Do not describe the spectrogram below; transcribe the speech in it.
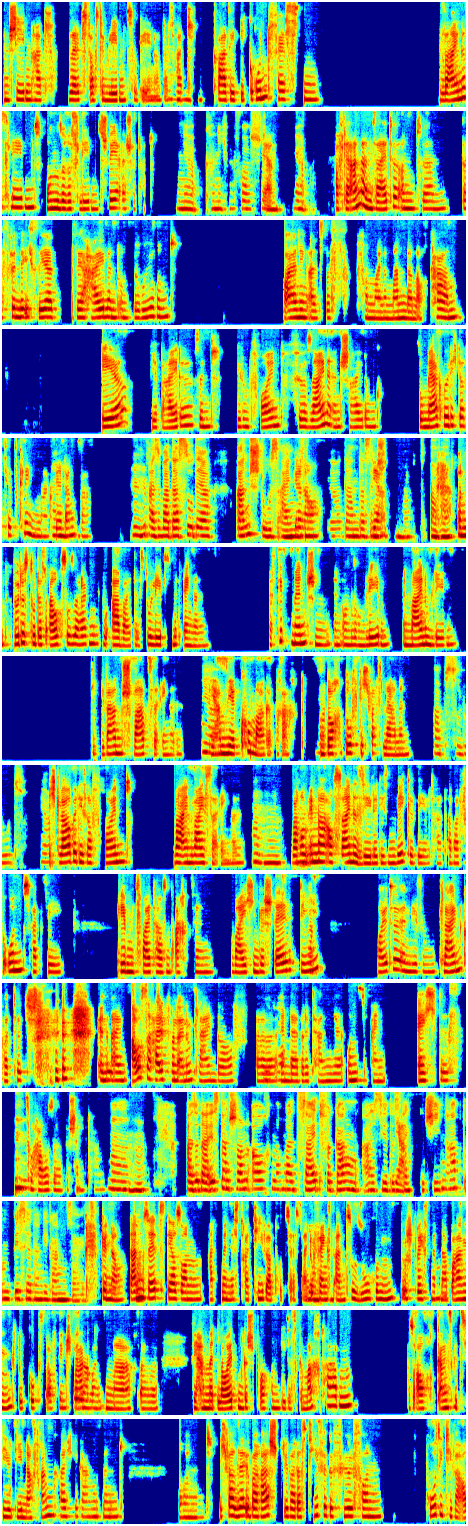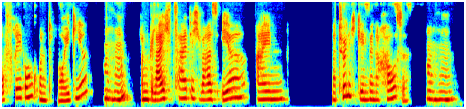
entschieden hat, selbst aus dem Leben zu gehen. Und das mhm. hat quasi die Grundfesten seines Lebens, unseres Lebens schwer erschüttert. Ja, kann ich mir vorstellen. Ja. ja. Auf der anderen Seite, und ähm, das finde ich sehr sehr heilend und berührend. Vor allen Dingen, als das von meinem Mann dann auch kam. Er, wir beide sind diesem Freund für seine Entscheidung, so merkwürdig das jetzt klingen mag, sehr mhm. dankbar. Mhm. Also war das so der Anstoß eigentlich, genau. der dann das entschieden ja. habt. Aha. Und würdest du das auch so sagen? Du arbeitest, du lebst mit Engeln. Es gibt Menschen in unserem Leben, in meinem Leben, die waren schwarze Engel. Ja. Die haben mir Kummer gebracht. Ja. Und doch durfte ich was lernen. Absolut. Ja. Ich glaube, dieser Freund war ein weißer Engel. Mhm. Warum mhm. immer auch seine Seele diesen Weg gewählt hat. Aber für uns hat sie eben 2018 Weichen gestellt, die ja. heute in diesem kleinen Cottage in ein, außerhalb von einem kleinen Dorf äh, ja. in der Bretagne uns ein echtes mhm. zu Hause beschenkt haben. Mhm. Also da ist dann schon auch nochmal Zeit vergangen, als ihr das ja. entschieden habt und bisher dann gegangen seid. Genau, dann ja. setzt ja so ein administrativer Prozess ein. Ja. Du fängst an zu suchen, du sprichst mit einer Bank, du guckst auf den genau. Sparkonten genau. nach. Äh, wir haben mit Leuten gesprochen, die das gemacht haben. Also auch ganz gezielt, die nach Frankreich gegangen sind. Und ich war sehr überrascht über das tiefe Gefühl von, positive Aufregung und Neugier. Mhm. Und gleichzeitig war es eher ein, natürlich gehen wir nach Hause. Mhm.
